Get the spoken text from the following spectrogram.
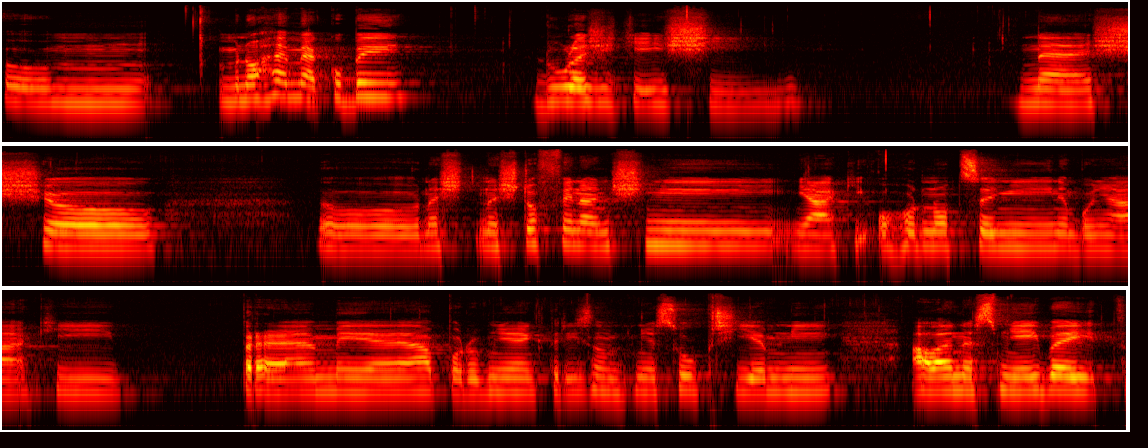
um, mnohem jakoby důležitější než uh, než, než to finanční nějaký ohodnocení nebo nějaký prémie a podobně, které samozřejmě jsou příjemné, ale nesmějí být,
